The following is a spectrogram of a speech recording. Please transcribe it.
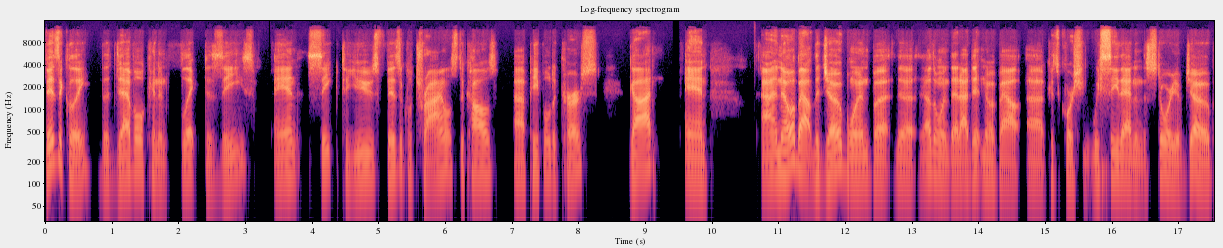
Physically, the devil can inflict disease and seek to use physical trials to cause uh, people to curse God. And I know about the Job one, but the, the other one that I didn't know about, because of course we see that in the story of Job.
